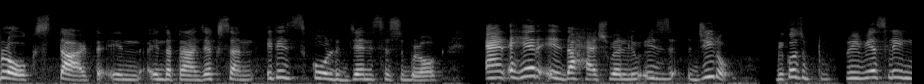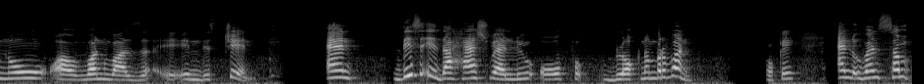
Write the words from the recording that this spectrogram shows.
block start in in the transaction it is called genesis block. And here is the hash value is 0 because previously no uh, one was in this chain. And this is the hash value of block number 1 okay and when some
